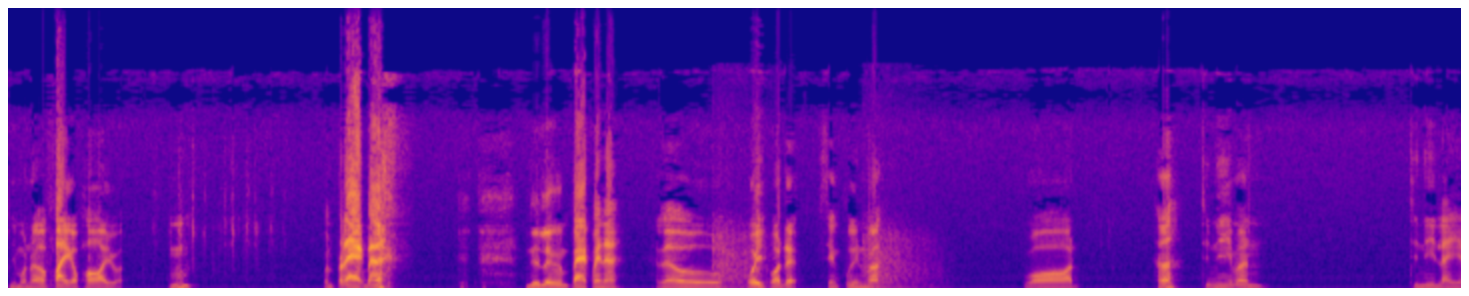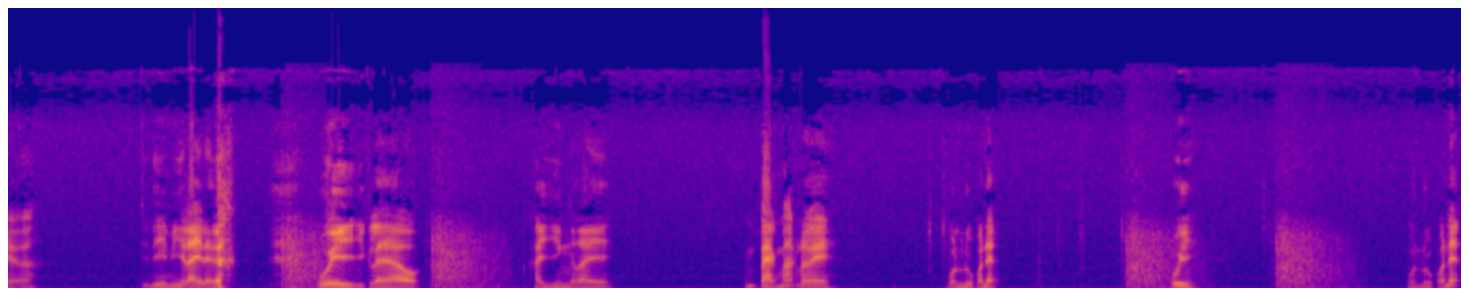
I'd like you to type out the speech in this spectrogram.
นี่หมดนะว่าไฟกับพ่ออยู่อะอืมมันแปลกนะ เนื้อเรื่องมันแปลกไปนะ แล้วโอ้ยวอดเดอเสียงปืนปะวอดฮะที่นี่มัน ที่นี่ไรเหรอ ที่นี่มีอะไรเหรอ อุ้ย อีกแล้ว ใครยิงอะไร มันแปลกมากเลย บนลูปอะเนี่ย อุ้ย บนลูปอะเนี่ย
